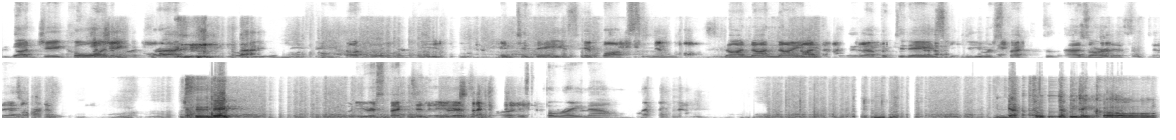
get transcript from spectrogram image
we got J. Cole on that track. he'll be releasing, Dr. Ortiz. In today's hip hop scene, not not 90s like that, but today's, who do you respect as artists today? Today, Who do you respect today as an artist right now? definitely J. Cole.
